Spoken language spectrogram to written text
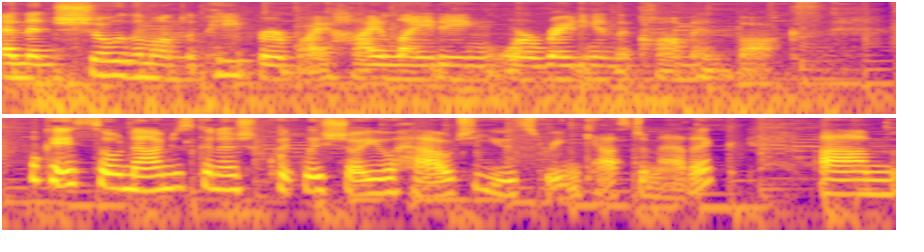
and then show them on the paper by highlighting or writing in the comment box. Okay, so now I'm just going to quickly show you how to use Screencast-O-Matic. Um,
